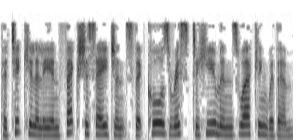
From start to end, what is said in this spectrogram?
particularly infectious agents that cause risk to humans working with them.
